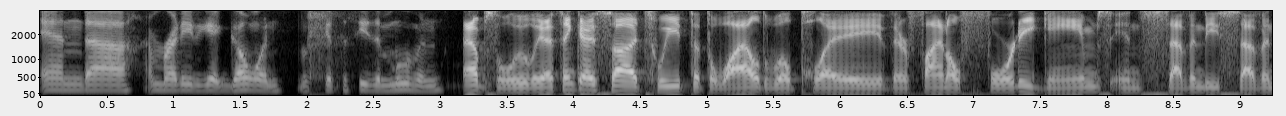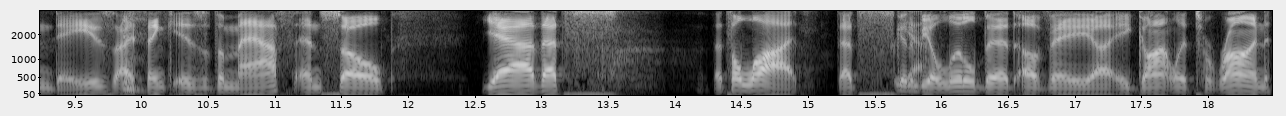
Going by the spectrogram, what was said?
and uh, I'm ready to get going. Let's get the season moving. Absolutely. I think I saw a tweet that the Wild will play their final 40 games in 77 days. I think is the math, and so yeah, that's that's a lot. That's going to yeah. be a little bit of a uh, a gauntlet to run,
